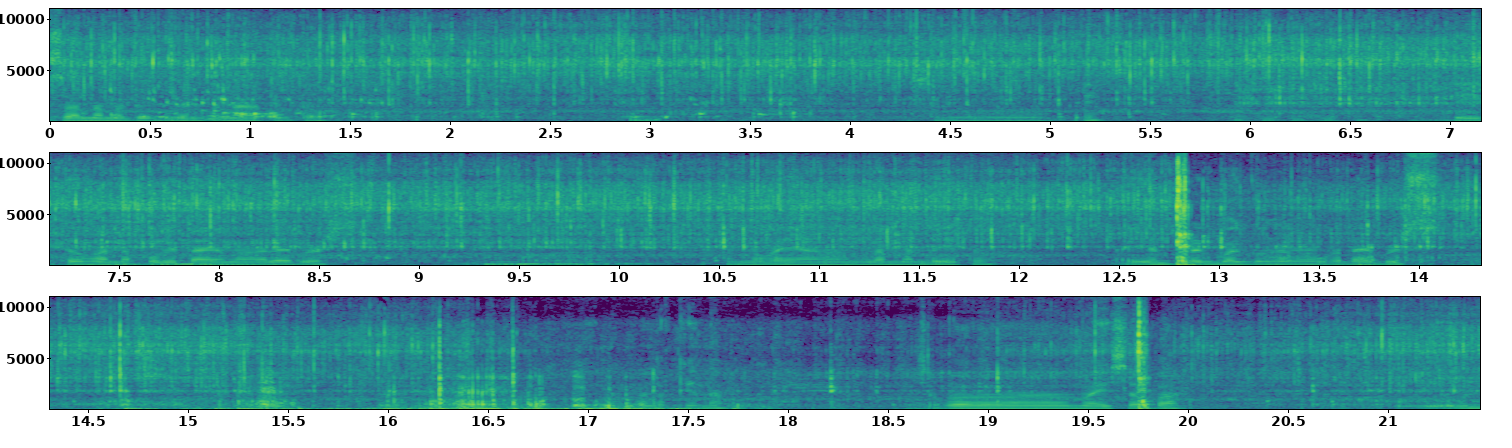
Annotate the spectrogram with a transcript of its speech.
Sana madagdagan pa natin to. So, okay. Dito, hanap ulit tayo mga kalabers. Ano kaya ang laman dito? Ayun, taragbago na naman kalabers. Malaki na. Tsaka may isa pa. Yun.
